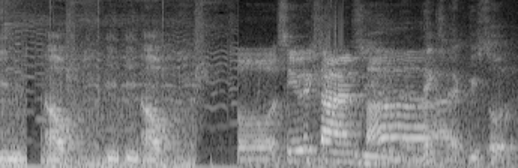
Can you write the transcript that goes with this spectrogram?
in, out, in, in, out. So see you next time. See you in the next episode.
